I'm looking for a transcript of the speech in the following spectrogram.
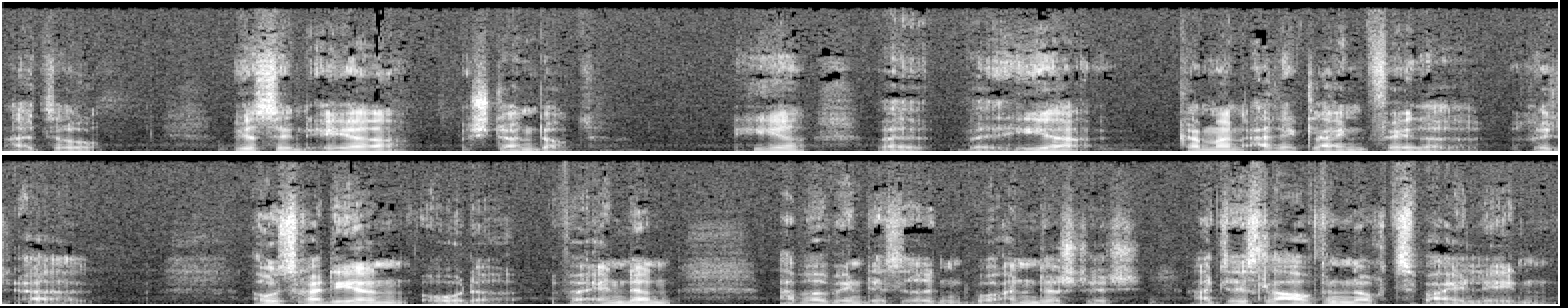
Also wir sind eher Standort hier, weil, weil hier kann man alle kleinen Fehler äh, ausradieren oder verändern. Aber wenn das irgendwo anders ist, also es laufen noch zwei Läden.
